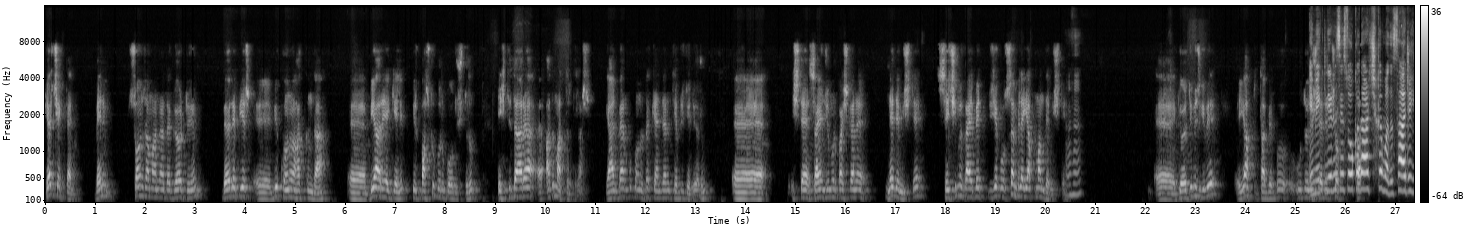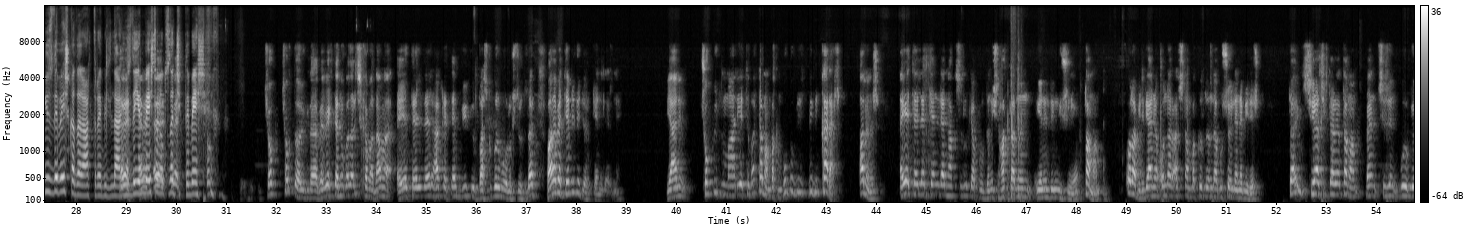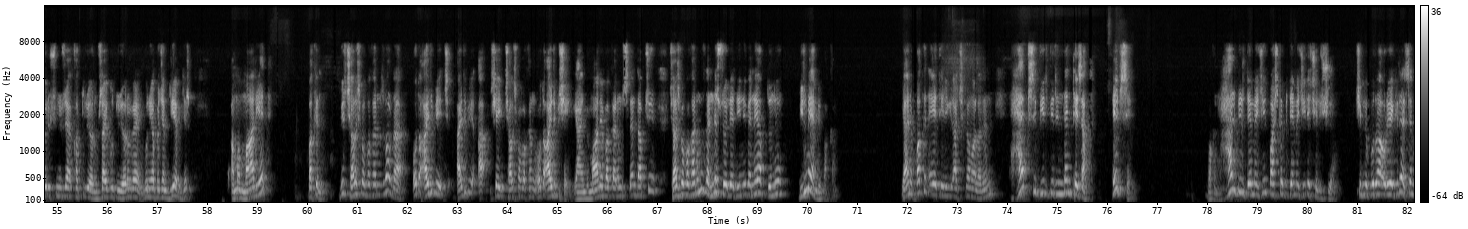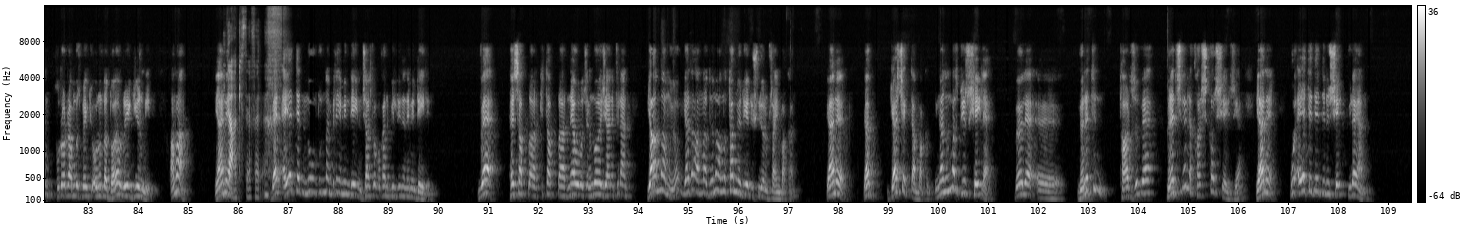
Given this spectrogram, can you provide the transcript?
Gerçekten benim son zamanlarda gördüğüm böyle bir e, bir konu hakkında e, bir araya gelip bir baskı grubu oluşturup iktidara e, adım attırdılar. Yani ben bu konuda kendilerini tebrik ediyorum. E, işte Sayın Cumhurbaşkanı ne demişti? Seçimi kaybedecek olsam bile yapmam demişti. Hı hı. E, gördüğümüz gibi e, yaptı tabii bu u dönüşleri Emeklilerin çok- sesi o kadar çıkamadı. Sadece %5 kadar arttırabildiler. Evet, %25'ten evet, evet, 30'a evet. çıktı 5. Çok çok çok doğru Güler. Bebekten o kadar çıkamadı ama EYT'liler hakikaten büyük bir baskı grubu oluşturdular. Bana ben tebrik ediyorum kendilerini. Yani çok büyük bir maliyeti var. Tamam bakın bu, bu bir, bir, bir karar. Alınır. EYT'liler kendilerine haksızlık yapıldığını, işte haklarının yenildiğini düşünüyor. Tamam. Olabilir. Yani onlar açıdan bakıldığında bu söylenebilir. Da, siyasi tamam ben sizin bu görüşünüze katılıyorum, saygı duyuyorum ve bunu yapacağım diyebilir. Ama maliyet bakın bir çalışma bakanımız var da o da ayrı bir ayrı bir şey çalışma bakanı o da ayrı bir şey. Yani bir maliye bakanımız stand-upçı, çalışma bakanımız da ne söylediğini ve ne yaptığını bilmeyen bir bakan. Yani bakın EYT ile ilgili açıklamaların hepsi birbirinden tezat. Hepsi. Bakın her bir demeci başka bir demeciyle çelişiyor. Şimdi buraya oraya girersem programımız belki onunla dolar oraya girmeyeyim. Ama yani Bir dahaki sefere. ben EYT'nin ne olduğundan bile emin değilim. Çalışma Bakanı bildiğinden emin değilim. Ve hesaplar, kitaplar, ne olacağını, ne olacağını filan ya anlamıyor ya da anladığını anlatamıyor diye düşünüyorum Sayın Bakan. Yani ya gerçekten bakın inanılmaz bir şeyle böyle e, yönetim tarzı ve yöneticilerle karşı karşıyayız ya. Yani bu EYT dediğiniz şey Gülay Hanım.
